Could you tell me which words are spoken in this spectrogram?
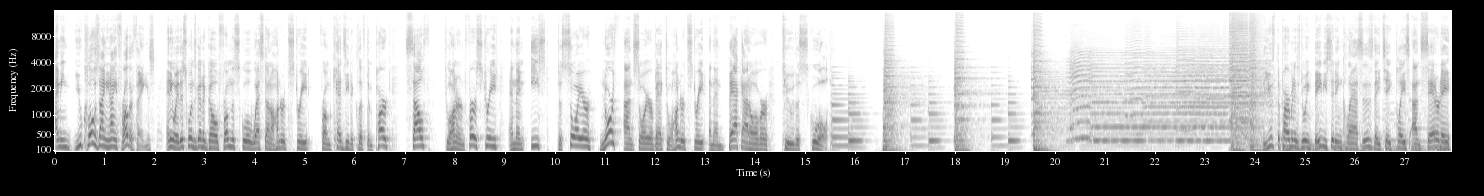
I mean, you close 99th for other things. Anyway, this one's going to go from the school west on 100th Street, from Kedzie to Clifton Park, south to 101st Street, and then east to Sawyer, north on Sawyer, back to 100th Street, and then back on over to the school. Youth department is doing babysitting classes. They take place on Saturday,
